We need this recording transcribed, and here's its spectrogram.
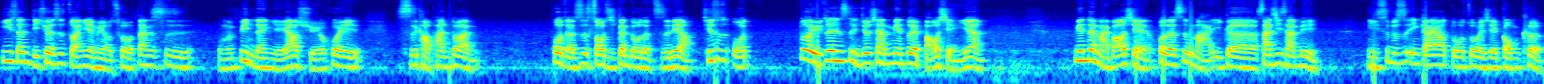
医生的确是专业没有错，但是我们病人也要学会思考判断，或者是收集更多的资料。其实我对于这件事情就像面对保险一样，面对买保险或者是买一个三 C 产品，你是不是应该要多做一些功课，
